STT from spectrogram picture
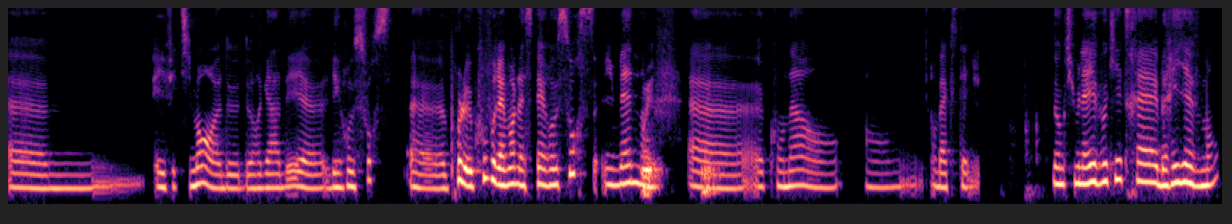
et effectivement, de, regarder les ressources, pour le coup, vraiment l'aspect ressources humaines qu'on a en, backstage. Donc, tu me l'as évoqué très brièvement.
